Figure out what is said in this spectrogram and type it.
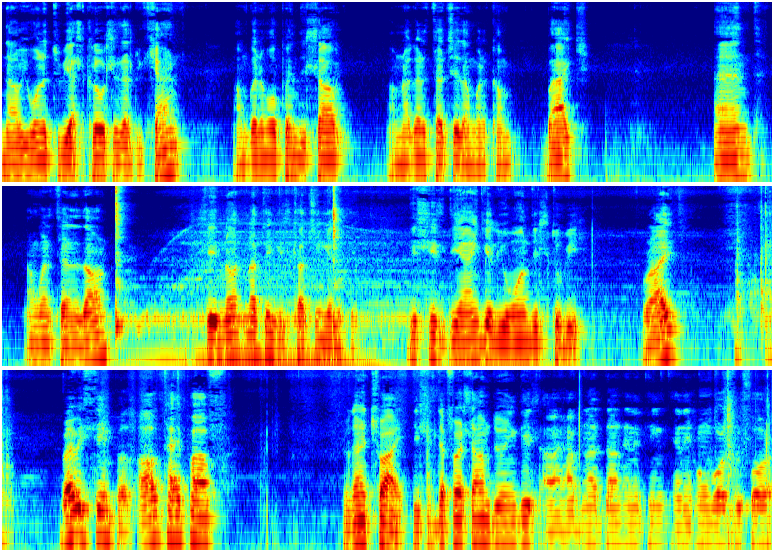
now you want it to be as close as that you can. I'm gonna open this up. I'm not gonna touch it. I'm gonna come back. And I'm gonna turn it on. See not nothing is touching anything this is the angle you want this to be right? Very simple. All type of we're gonna try. This is the first time I'm doing this. I have not done anything any homework before.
